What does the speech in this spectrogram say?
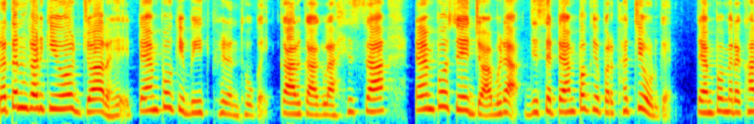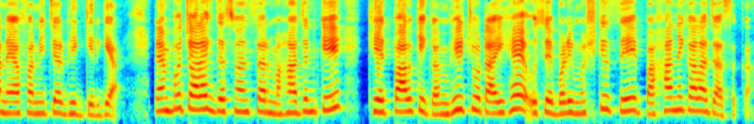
रतनगढ़ की ओर जा रहे टेंपो के बीच भिड़ंत हो गई। कार का अगला हिस्सा टेंपो से जा भिड़ा, जिससे टेंपो के परखच्चे उड़ गए। टेंपो में रखा नया फर्नीचर भी गिर गया। टेंपो चालक जसवंत सर महाजन के खेतपाल की गंभीर चोट आई है, उसे बड़ी मुश्किल से बाहर निकाला जा सका।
